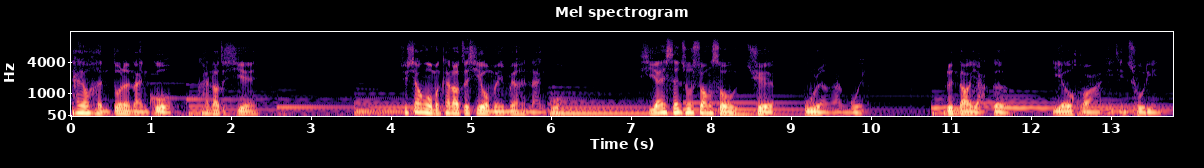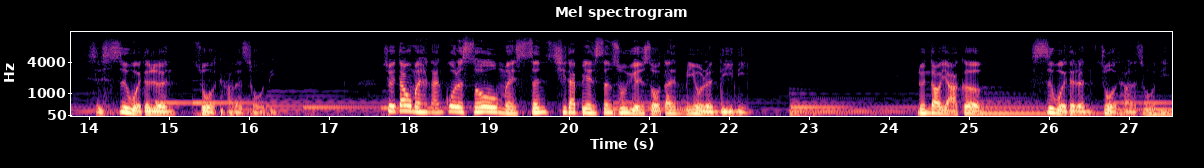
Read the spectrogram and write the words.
他有很多的难过。看到这些，就像我们看到这些，我们有没有很难过？喜安伸出双手，却无人安慰。论到雅各，耶和华已经出令，使四围的人做他的仇敌。所以，当我们很难过的时候，我们伸期待别人伸出援手，但是没有人理你。论到雅各。四围的人做他的仇敌，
